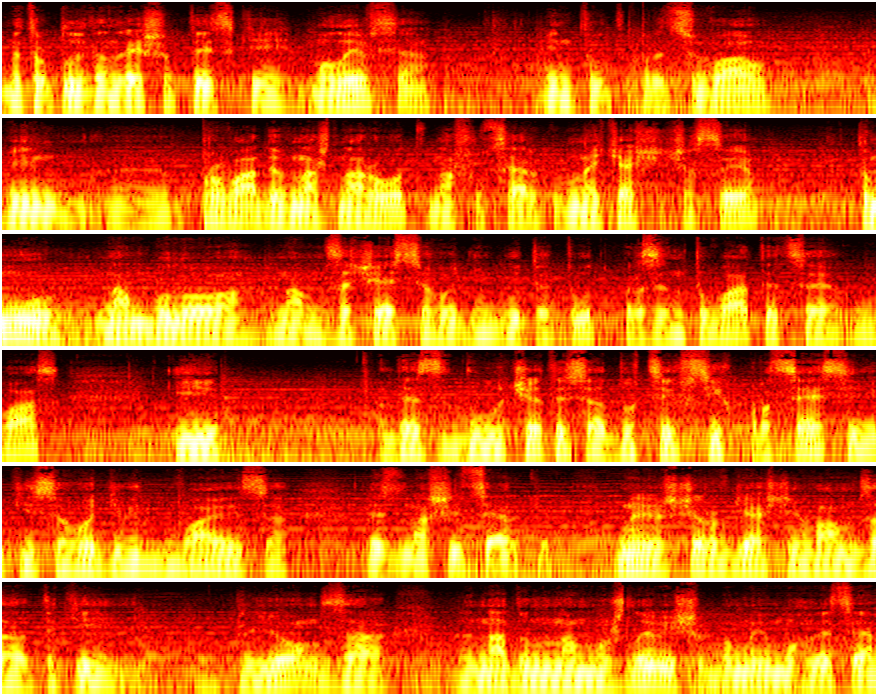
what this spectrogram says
митрополит Андрей Шептицький молився, він тут працював, він провадив наш народ, нашу церкву в найтяжчі часи. Тому нам було нам за честь сьогодні бути тут, презентувати це у вас і десь долучитися до цих всіх процесів, які сьогодні відбуваються десь в нашій церкві. Ми щиро вдячні вам за такий прийом, за надану нам можливість, щоб ми могли це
